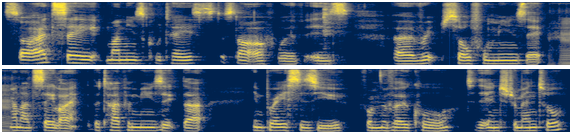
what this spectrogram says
So I'd say my musical taste to start off with is uh, rich, soulful music, mm-hmm. and I'd say like the type of music that embraces you from the vocal to the instrumental.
